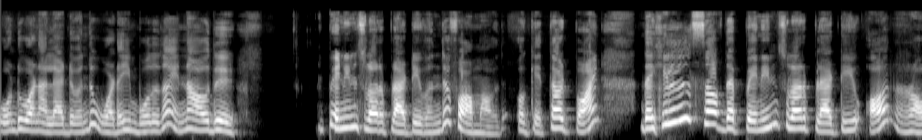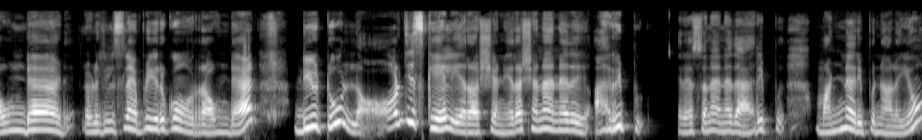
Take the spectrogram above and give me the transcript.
Gondwana land வந்து உடையும் போது தான் என்ன ஆகுது? பெனின்சுலர் பிளாட்டி வந்து ஃபார்ம் ஆகுது. Okay third point the hills of the peninsular plateau are rounded இதோட ஹில்ஸ்லாம் எப்படி இருக்கும்? Rounded due to large scale erosion எரஷன்னா என்னது? அரிப்பு. ரேசனா என்னது? அரிப்பு. மண் அரிப்புனாலையும்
